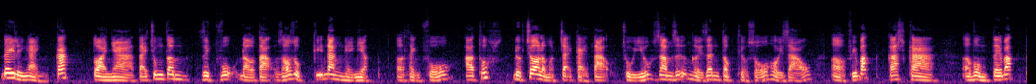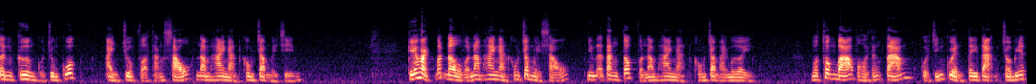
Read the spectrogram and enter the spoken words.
Đây là hình ảnh các tòa nhà tại Trung tâm Dịch vụ Đào tạo Giáo dục Kỹ năng Nghề nghiệp ở thành phố Athus được cho là một trại cải tạo chủ yếu giam giữ người dân tộc thiểu số Hồi giáo ở phía bắc Kashgar, ở vùng Tây Bắc Tân Cương của Trung Quốc, ảnh chụp vào tháng 6 năm 2019. Kế hoạch bắt đầu vào năm 2016 nhưng đã tăng tốc vào năm 2020. Một thông báo vào hồi tháng 8 của chính quyền Tây Tạng cho biết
